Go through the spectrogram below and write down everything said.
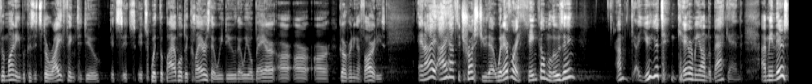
the money because it's the right thing to do. It's, it's, it's what the Bible declares that we do, that we obey our, our, our, our governing authorities. And I, I have to trust you that whatever I think I'm losing, I'm you, you're taking care of me on the back end. I mean, there's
